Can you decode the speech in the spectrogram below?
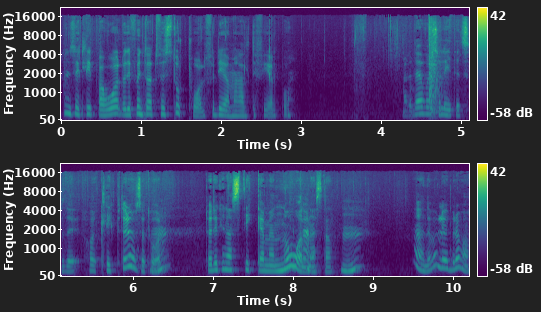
Nu ska jag klippa hål och det får inte vara ett för stort hål för det gör man alltid fel på. Men det där var så litet så det, har, klippte du ens ett hål? Du hade kunnat sticka med en nål nästan. Mm. Ja, det var ju bra.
